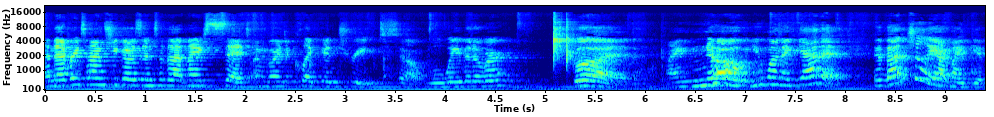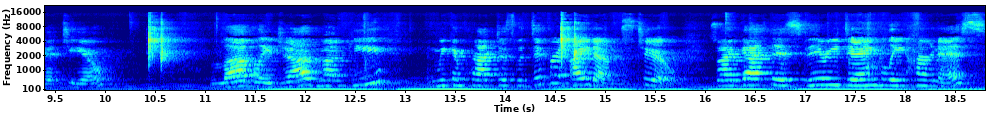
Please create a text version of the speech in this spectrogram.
and every time she goes into that nice sit, I'm going to click and treat. So we'll wave it over. Good. I know, you want to get it. Eventually I might give it to you. Lovely job, monkey. And we can practice with different items too. So I've got this very dangly harness.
